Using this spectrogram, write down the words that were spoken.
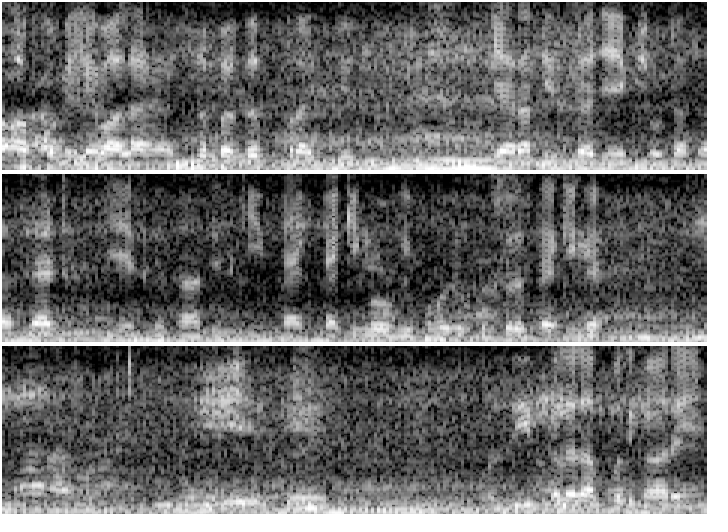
आपको मिलने वाला है ज़बरदस्त प्राइस पे। ग्यारह पीस का जो एक छोटा सा सेट ये इसके साथ इसकी पैक पैकिंग होगी। बहुत ही खूबसूरत पैकिंग है। ये इसके मज़ीद कलर आपको दिखा रहे हैं।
